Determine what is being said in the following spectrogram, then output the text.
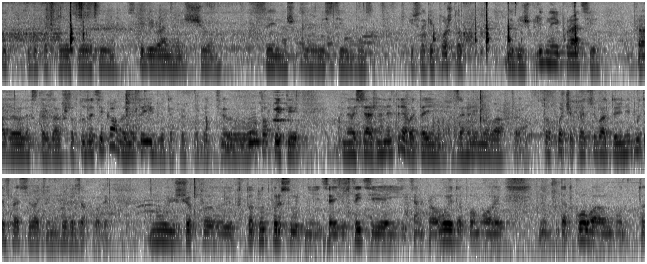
я хотів би висловити сподівання, що цей наш листів дасть якийсь такий поштовх до більш плідної праці. Правда, Олег сказав, що хто зацікавлений, то і буде приходити. Топити неосяжне не треба, та й взагалі не варто. Хто хоче працювати, він і буде працювати, він буде заходити. Ну і щоб е, хто тут присутній, ця юстиція, і центр правової допомоги, ну, податкова, ну то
